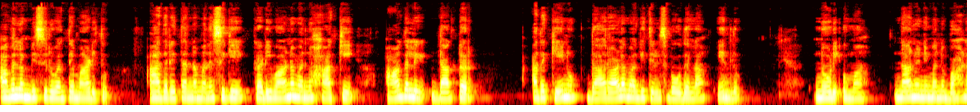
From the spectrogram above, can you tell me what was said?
ಅವಲಂಬಿಸಿರುವಂತೆ ಮಾಡಿತು. ಆದರೆ ತನ್ನ ಮನಸ್ಸಿಗೆ ಕಡಿವಾಣವನ್ನು ಹಾಕಿ, ಆಗಲೇ ಡಾಕ್ಟರ್, ಅದಕ್ಕೇನು ಧಾರಾಳವಾಗಿ ತಿಳಿಸಬಹುದಲ್ಲ? ಎಂದ್ಲು ನೋಡಿ ಉಮಾ, ನಾನು ನಿಮ್ಮನ್ನು ಬಹಳ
